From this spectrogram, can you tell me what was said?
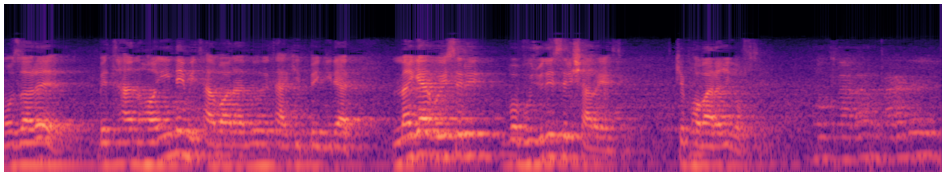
مضارع به تنهایی نمی‌تواند نون تاکید بگیرد مگر با سری با وجود سری شرایطی که پاورقی گفته مطلقا بعد بدون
